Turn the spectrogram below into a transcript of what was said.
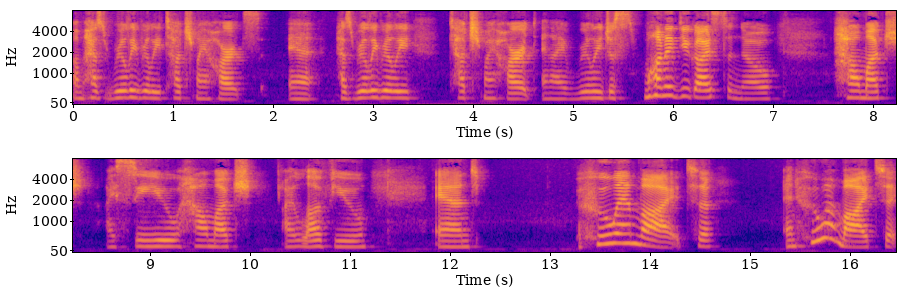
um, has really, really touched my heart and has really, really touched my heart. And I really just wanted you guys to know how much I see you, how much I love you. And who am I to and who am I to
